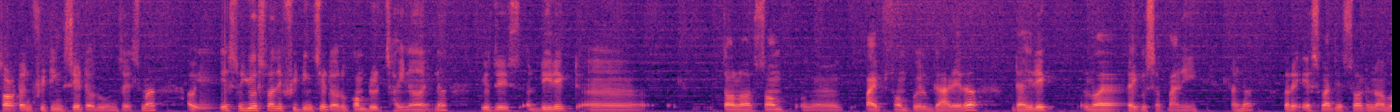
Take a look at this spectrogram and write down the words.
सर्टन फिटिङ सेटहरू हुन्छ यसमा। अब यस यसमा चाहिँ फिटिङ सेटहरू कम्प्लिट छैन होइन। यो चाहिँ डिरेक्ट तल सम्प पाइप सम्पोइल गाडेर डाइरेक्ट लगेको छ पानी होइन? तर यसमा चाहिँ सर्टन अब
